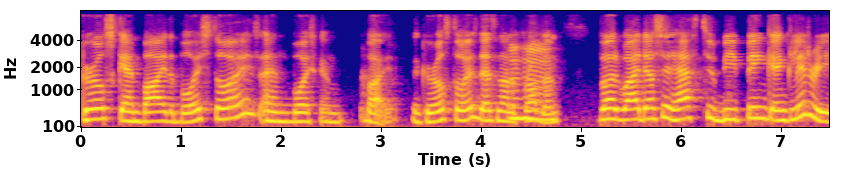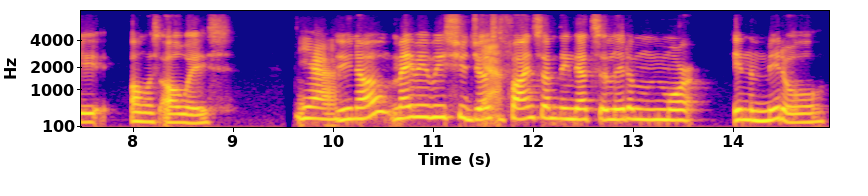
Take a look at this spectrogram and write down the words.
girls can buy the boys' toys, and boys can buy the girls' toys. That's not Mhm. a problem. But why does it have to be pink and glittery almost always? Yeah. You know? Maybe we should just Yeah. find something that's a little more in the middle,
